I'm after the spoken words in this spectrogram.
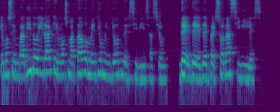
hemos invadido Irak y hemos matado medio millón de civilización, de, personas civiles.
